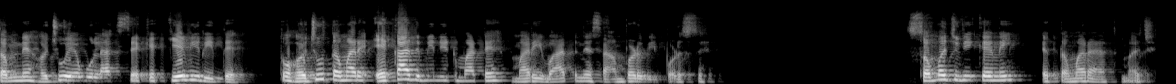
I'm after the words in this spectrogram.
તમને હજુ એવું લાગશે કે કેવી રીતે? તો હજુ તમારે એકાદ મિનિટ માટે મારી વાતને સાંભળવી પડશે. સમજવી કે નહીં એ તમારા હાથમાં છે.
